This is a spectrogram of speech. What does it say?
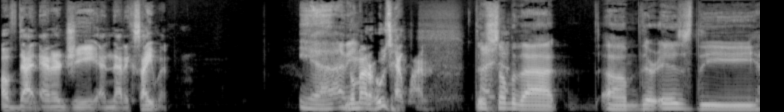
of that energy and that excitement yeah, I mean, no matter who's headliner There's I- some of that. Um, there is the.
